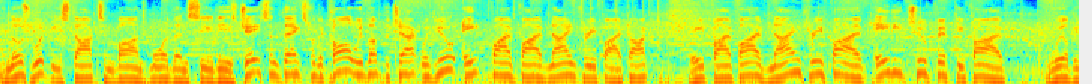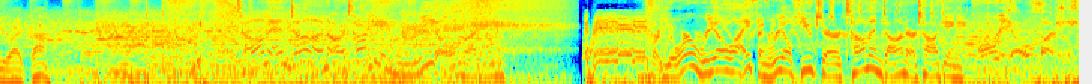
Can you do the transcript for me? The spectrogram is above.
And those would be stocks and bonds more than CDs. Jason, thanks for the call. We'd love to chat with you. 855 935 Talk. 855 935 8255. We'll be right back. Your real life and real future, Tom and Don are talking real money.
